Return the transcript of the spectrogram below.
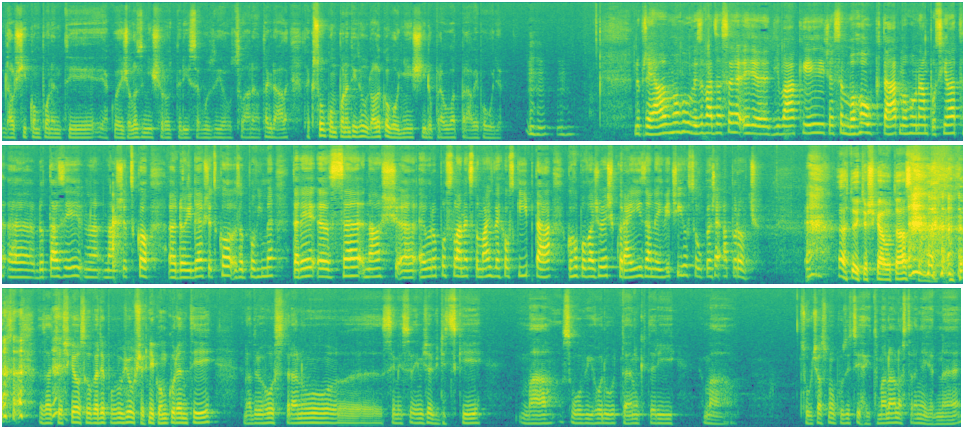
další komponenty, jako je železný šrot, který se vozí oceláren a tak dále, tak jsou komponenty, které jsou daleko vhodnější dopravovat právě po vodě. Mm-hmm. Dobře, já mohu vyzvat zase eh, diváky, že se mohou ptát, mohou nám posílat eh, dotazy, na, všecko eh, dojde, všecko zodpovíme. Tady se náš europoslanec Tomáš Zdechovský ptá, koho považuješ v kraji za největšího soupeře a proč? To je těžká otázka. za těžkého soupeře považují všechny konkurenty. Na druhou stranu si myslím, že vždycky má svou výhodu ten, který má současnou pozici hejtmana na straně jedné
